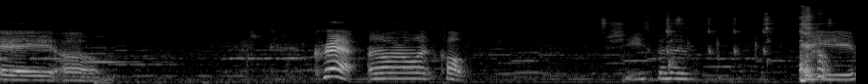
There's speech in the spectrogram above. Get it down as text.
a um crap, I don't know what it's called. She's gonna be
